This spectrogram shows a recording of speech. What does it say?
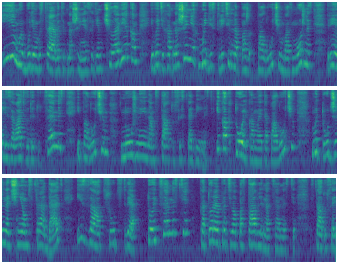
И мы будем выстраивать отношения с этим человеком, и в этих отношениях мы действительно получим возможность реализовать вот эту ценность и получим нужные нам статус и стабильность. И как только мы это получим, мы тут же начнем страдать из-за отсутствия той ценности, которая противопоставлена ценности статуса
